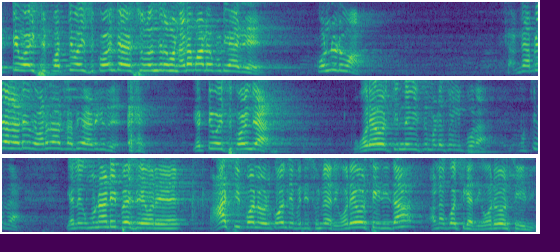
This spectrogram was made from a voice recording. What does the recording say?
எட்டு வயசு பத்து வயசு குழந்தை சுதந்திரமா நடமாட முடியாது. கொண்டுடுவான் அங்கே அப்படியே நடக்குது வடநாட்டில் அப்படியே நடக்குது. எட்டு வயசு குழந்தை. ஒரே ஒரு சின்ன விஷயம் மட்டும் சொல்லி போகிறேன் முடிச்சிடுறேன். எனக்கு முன்னாடி பேசிய ஒரு ஆசிப்பான ஒரு குழந்தை பற்றி சொன்னார். ஒரே ஒரு செய்தி தான். ஆனால் கோச்சிக்காதீங்க. ஒரே ஒரு செய்தி.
